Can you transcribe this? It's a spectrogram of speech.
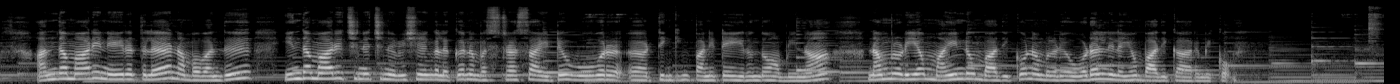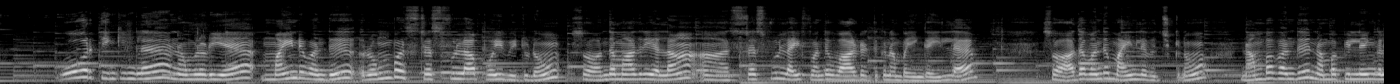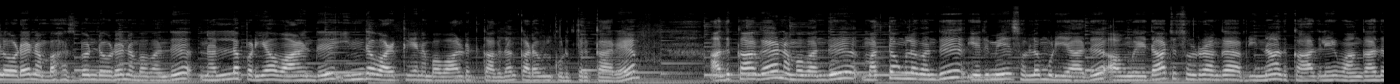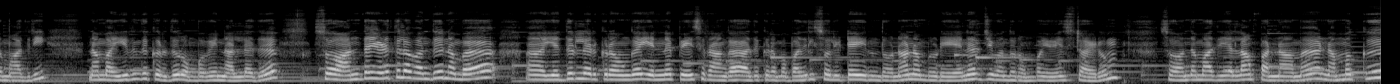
அந்த மாதிரி நேரத்தில் நம்ம வந்து இந்த மாதிரி சின்ன சின்ன விஷயங்களுக்கு நம்ம ஸ்ட்ரெஸ் ஆகிட்டு ஓவர் திங்கிங் பண்ணிகிட்டே இருந்தோம் அப்படின்னா நம்மளுடைய மைண்டும் பாதிக்கும் நம்மளுடைய உடல்நிலையும் பாதிக்க ஆரம்பிக்கும். ஓவர் திங்கிங்கில் நம்மளுடைய மைண்டு வந்து ரொம்ப ஸ்ட்ரெஸ்ஃபுல்லாக போய் விட்டுடும். ஸோ அந்த மாதிரியெல்லாம் ஸ்ட்ரெஸ்ஃபுல் லைஃப் வந்து வாழ்கிறதுக்கு நம்ம இங்கே இல்லை. ஸோ அதை வந்து மைண்டில் வச்சுக்கணும். நம்ம வந்து நம்ம பிள்ளைங்களோட நம்ம ஹஸ்பண்டோட நம்ம வந்து நல்லபடியாக வாழ்ந்து இந்த வாழ்க்கையை நம்ம வாழ்கிறதுக்காக தான் கடவுள் கொடுத்துருக்காரு. அதுக்காக நம்ம வந்து மற்றவங்கள வந்து எதுவுமே சொல்ல முடியாது. அவங்க ஏதாச்சும் சொல்கிறாங்க அப்படின்னா அது காதலே வாங்காத மாதிரி நம்ம இருந்துக்கிறது ரொம்பவே நல்லது. ஸோ அந்த இடத்துல வந்து நம்ம எதிரில் இருக்கிறவங்க என்ன பேசுகிறாங்க அதுக்கு நம்ம பதில் சொல்லிட்டே இருந்தோம்னா நம்மளுடைய எனர்ஜி வந்து ரொம்ப வேஸ்ட் ஆகிடும் ஸோ அந்த மாதிரியெல்லாம் பண்ணாமல் நமக்கு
